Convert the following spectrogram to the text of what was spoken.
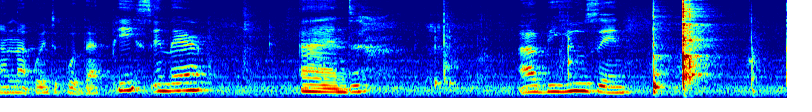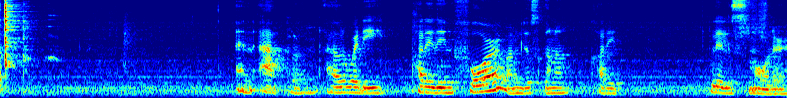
I'm not going to put that piece in there and I'll be using an apple. I already cut it in four. I'm just gonna cut it a little smaller.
